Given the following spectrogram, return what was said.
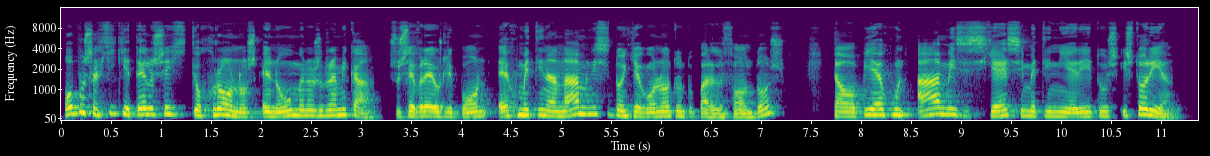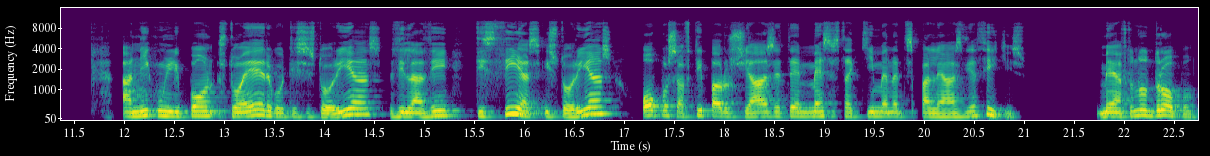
όπως αρχή και τέλος έχει και ο χρόνος εννοούμενος γραμμικά. Στους Εβραίους λοιπόν έχουμε την ανάμνηση των γεγονότων του παρελθόντος τα οποία έχουν άμεση σχέση με την ιερή τους ιστορία. Ανήκουν λοιπόν στο έργο της ιστορίας, δηλαδή της θείας ιστορίας, όπως αυτή παρουσιάζεται μέσα στα κείμενα της Παλαιάς Διαθήκης. Με αυτόν τον τρόπο,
